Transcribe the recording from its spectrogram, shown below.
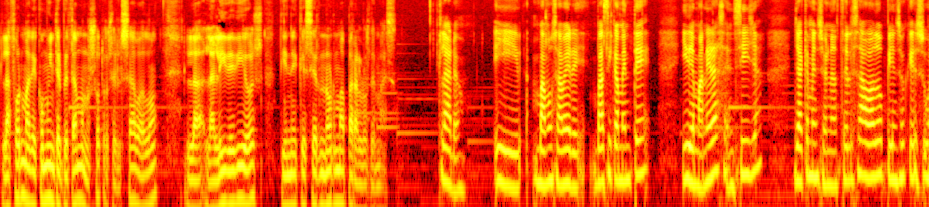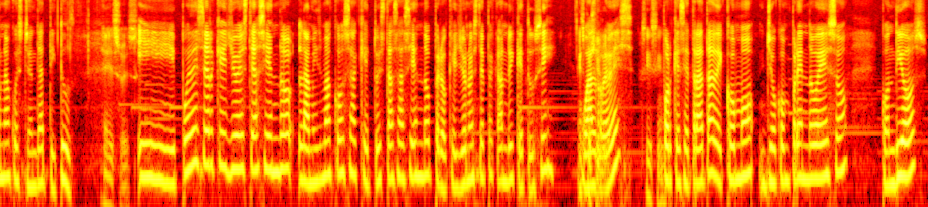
la forma de cómo interpretamos nosotros el sábado, la, la ley de Dios, tiene que ser norma para los demás. Claro. Y vamos a ver, eh, básicamente y de manera sencilla, ya que mencionaste el sábado, pienso que es una cuestión de actitud. Eso es. Y puede ser que yo esté haciendo la misma cosa que tú estás haciendo, pero que yo no esté pecando y que tú sí. o al revés. Sí, sí. Porque se trata de cómo yo comprendo eso con Dios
